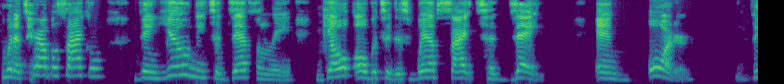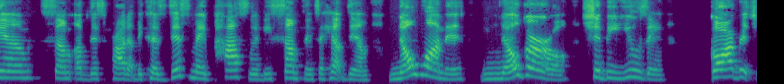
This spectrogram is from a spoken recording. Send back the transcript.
with a terrible cycle, then you need to definitely go over to this website today and order them some of this product because this may possibly be something to help them. No woman, no girl should be using garbage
